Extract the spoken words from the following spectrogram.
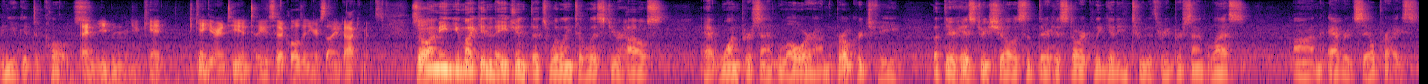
and you get to close. And even you can't you can't guarantee until you sit at closing and you're signing documents. So I mean, you might get an agent that's willing to list your house at one percent lower on the brokerage fee, but their history shows that they're historically getting two to three percent less on average sale price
